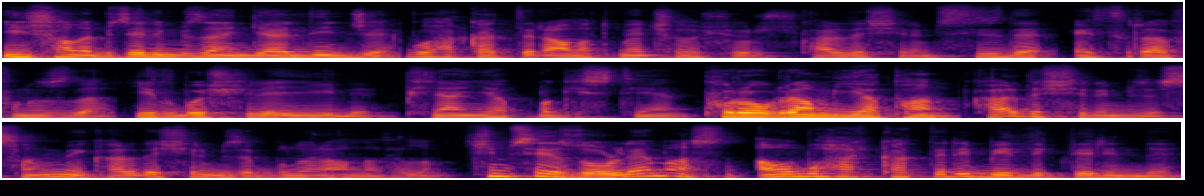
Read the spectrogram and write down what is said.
İnşallah biz elimizden geldiğince bu hakikatleri anlatmaya çalışıyoruz. Kardeşlerim siz de etrafınızda yılbaşı ile ilgili plan yapmak isteyen, program yapan kardeşlerimize, samimi kardeşlerimize bunları anlatalım. Kimseye zorlayamazsın ama bu hakikatleri bildiklerinde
